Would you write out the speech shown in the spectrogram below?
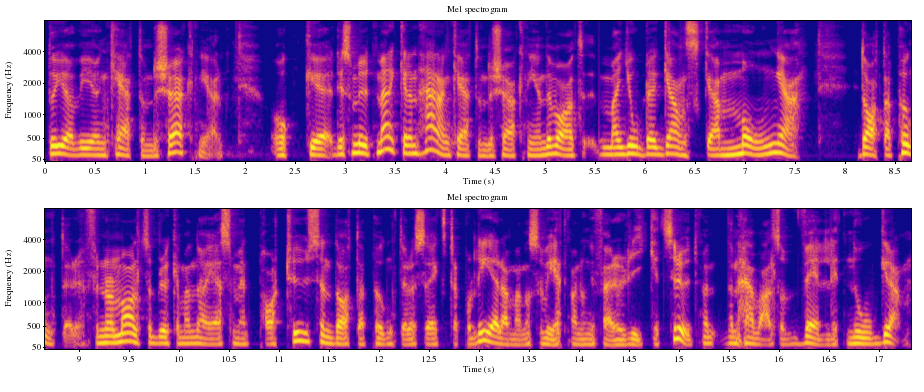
Då gör vi ju enkätundersökningar. Och eh, det som utmärker den här enkätundersökningen, det var att man gjorde ganska många datapunkter. För normalt så brukar man nöja sig med ett par tusen datapunkter och så extrapolerar man och så vet man ungefär hur riket ser ut. Men den här var alltså väldigt noggrann.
